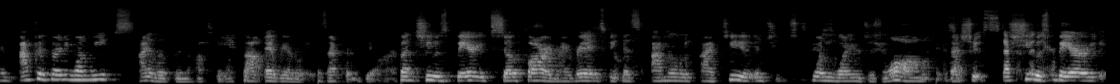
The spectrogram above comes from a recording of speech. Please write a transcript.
And after 31 weeks, I lived in the hospital about every other week because I couldn't feel her. But she was buried so far in my ribs because I'm only 5'2 and she was 21 inches long. So That she was stuck. she was buried.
